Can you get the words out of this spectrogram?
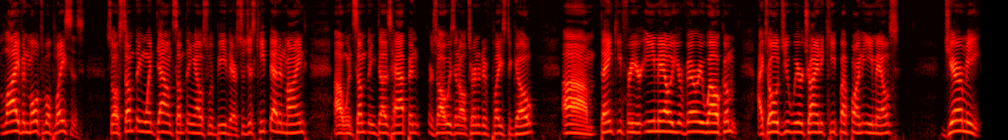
live in multiple places. So if something went down, something else would be there. So just keep that in mind. Uh, when something does happen, there's always an alternative place to go. Um, thank you for your email. You're very welcome. I told you we were trying to keep up on emails. Jeremy,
